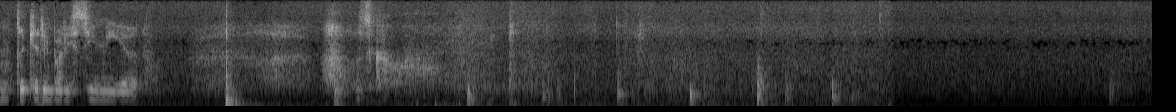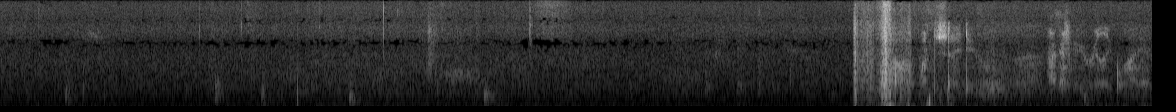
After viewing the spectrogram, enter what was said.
I don't think anybody's seen me yet. Let's go. What should I do? I gotta be really quiet.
